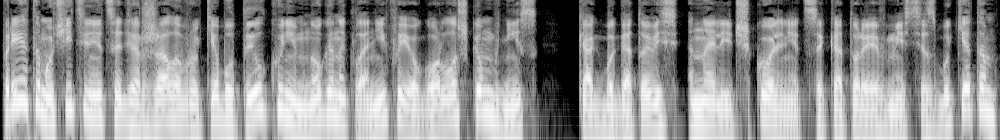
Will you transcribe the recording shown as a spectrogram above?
При этом учительница держала в руке бутылку, немного наклонив ее горлышком вниз, как бы готовясь налить школьнице, которая вместе с букетом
